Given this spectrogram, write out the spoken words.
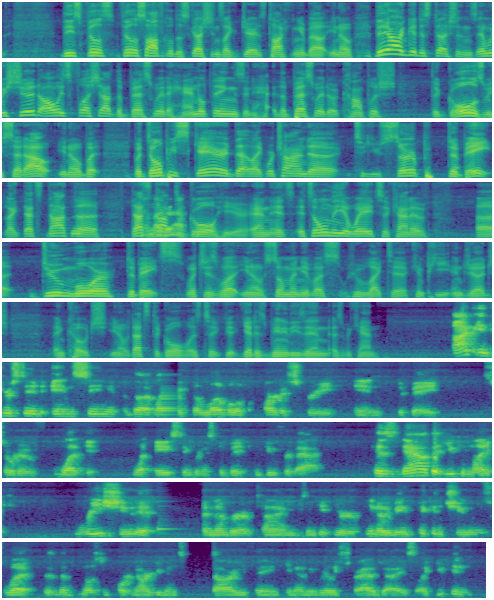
these philos- philosophical discussions, like Jared's talking about, you know, they are good discussions, and we should always flesh out the best way to handle things and ha- the best way to accomplish the goals we set out. You know, but but don't be scared that like we're trying to to usurp debate. Like that's not the that's not not the goal here, and it's it's only a way to kind of uh, do more debates, which is what you know so many of us who like to compete and judge and coach. You know, that's the goal is to get, get as many of these in as we can. I'm interested in seeing the like the level of artistry in debate, sort of what it, what asynchronous debate can do for that. Because now that you can like reshoot it a number of times and get your, you know, being pick and choose what the, the most important arguments are. You think, you know, I mean, really strategize. Like you can.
